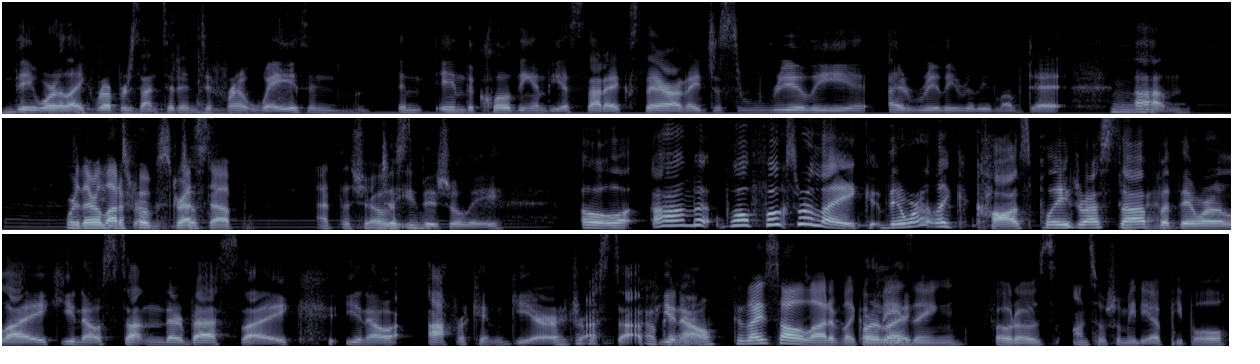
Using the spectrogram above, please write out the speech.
they were like represented in different ways and in, in the clothing and the aesthetics there and i just really i really really loved it Hmm. um, Were there a lot of folks dressed just- up at the show? just you... visually. Oh, um, well, folks were like, they weren't like cosplay dressed up, Okay. but they were like, you know, stunting their best, like, you know, African gear dressed up, you know? Because I saw a lot of like Or, like- amazing photos on social media of people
